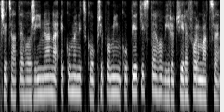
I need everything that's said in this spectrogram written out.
31. října na ekumenickou připomínku pětistého výročí reformace.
